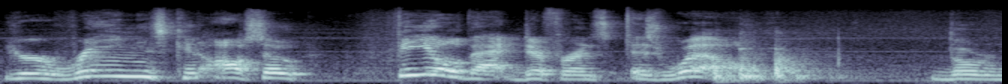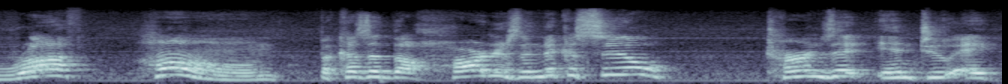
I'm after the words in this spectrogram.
your rings can also feel that difference as well the rough hone, because of the hardness of Nikasil, turns it into a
